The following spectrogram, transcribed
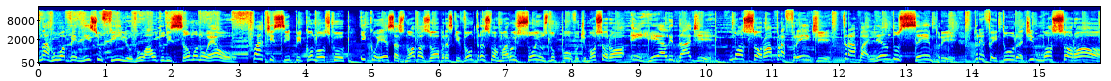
na rua Benício Filho, no Alto de São Manuel. Participe conosco e conheça as novas obras que vão transformar os sonhos do povo de Mossoró em realidade. Mossoró pra frente, trabalhando sempre. Prefeitura de Mossoró.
